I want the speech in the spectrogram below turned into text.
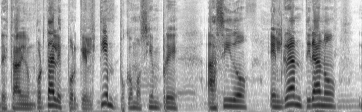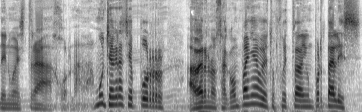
de Estadio Portales porque el tiempo, como siempre, ha sido el gran tirano de nuestra jornada. Muchas gracias por habernos acompañado. Esto fue Estadio Portales,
